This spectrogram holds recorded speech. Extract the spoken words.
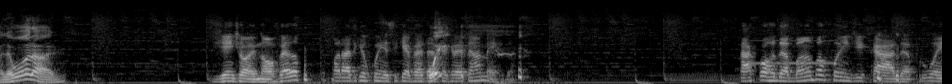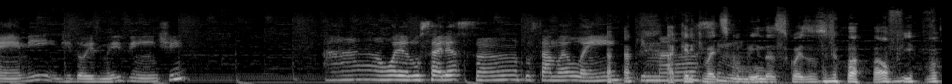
Olha o horário. Gente, olha, novela por temporada que eu conheci que é Verdade Oi? Secreta é uma merda. A Corda Bamba foi indicada pro M de 2020. Ah, olha, Lucélia Santos tá no elenco, que máximo. Aquele que vai descobrindo as coisas ao vivo.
